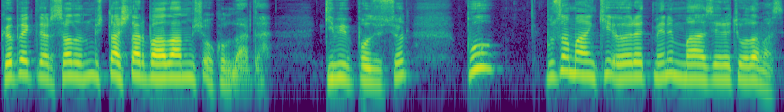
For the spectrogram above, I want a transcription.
Köpekler salınmış, taşlar bağlanmış okullarda gibi bir pozisyon. Bu bu zamanki öğretmenin mazereti olamaz.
